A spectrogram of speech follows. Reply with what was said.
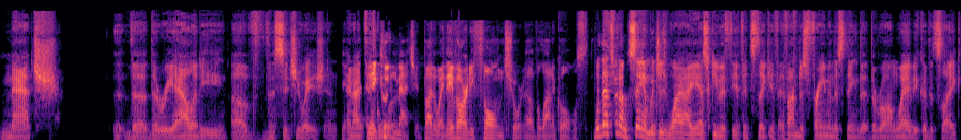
match the the reality of the situation. Yeah. And I And they couldn't match it. By the way, they've already fallen short of a lot of goals. well, that's what I'm saying, which is why I ask you if, if it's like if, if I'm just framing this thing the, the wrong way because it's like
